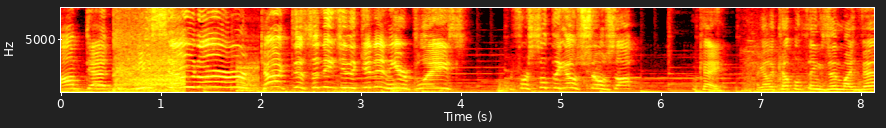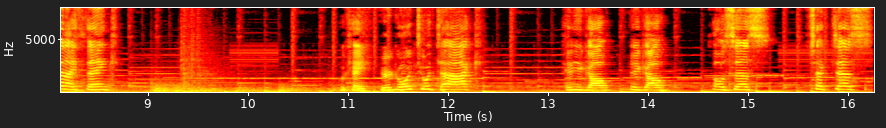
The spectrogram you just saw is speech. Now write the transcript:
I'm dead. Pea Shooter! Cactus, I need you to get in here, please. Before something else shows up. Okay, I got a couple things in my vent, I think. Okay, you're going to attack. Here you go. Here you go. Close this. Check this.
